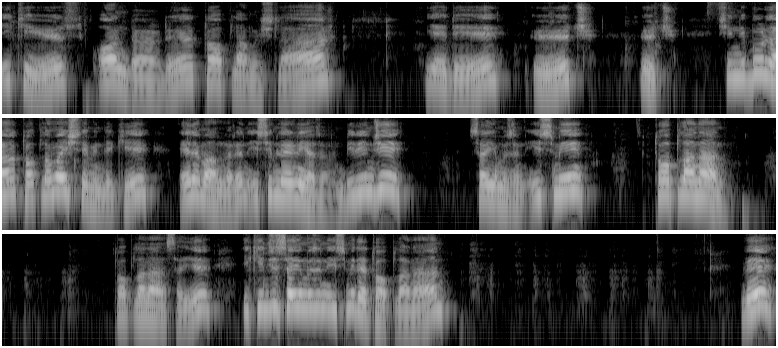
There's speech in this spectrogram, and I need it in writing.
214'ü toplamışlar. 7, 3, 3. Şimdi burada toplama işlemindeki elemanların isimlerini yazalım. Birinci sayımızın ismi toplanan. Toplanan sayı. İkinci sayımızın ismi de toplanan. Ve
